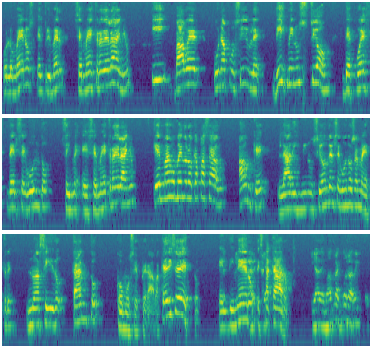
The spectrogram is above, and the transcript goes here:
por lo menos el primer semestre del año y va a haber una posible disminución después del segundo eh, semestre del año, que es más o menos lo que ha pasado, aunque la disminución del segundo semestre no ha sido tanto como se esperaba. ¿Qué dice esto? El dinero está caro. Y además otra cosa, Víctor,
